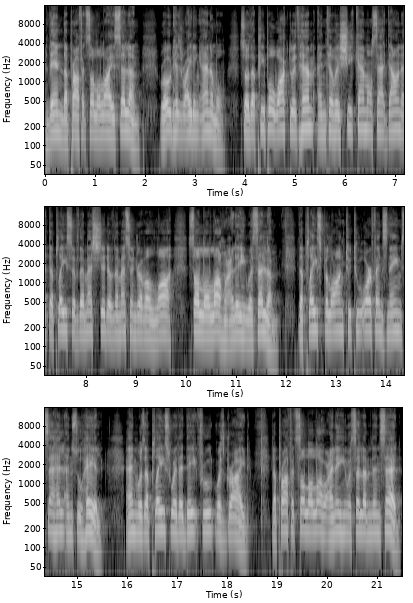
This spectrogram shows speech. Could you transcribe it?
Then the Prophet ﷺ rode his riding animal. So the people walked with him until his she camel sat down at the place of the masjid of the Messenger of Allah sallallahu alaihi wasallam. The place belonged to two orphans named Sahel and Suhail, and was a place where the date fruit was dried. The Prophet wasallam then said,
